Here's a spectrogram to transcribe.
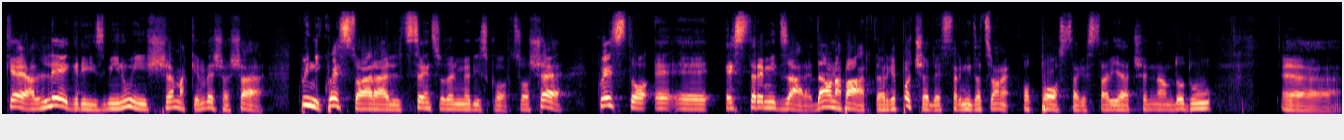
che Allegri sminuisce, ma che invece c'è. Quindi questo era il senso del mio discorso, cioè questo è, è estremizzare da una parte, perché poi c'è l'estremizzazione opposta che stavi accennando tu, eh,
